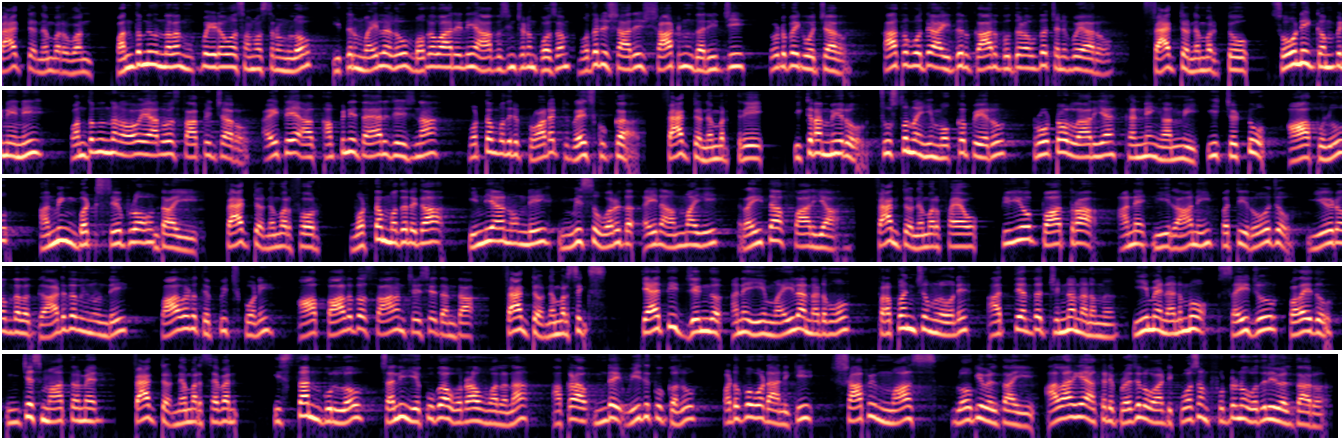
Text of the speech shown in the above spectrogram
Fact number one పంతొమ్మిది వందల ముప్పై ఏడవ సంవత్సరంలో ఇద్దరు మహిళలు మగవారిని ఆకర్షించడం కోసం మొదటిసారి షార్ట్ను ధరించి రోడ్డుపైకి వచ్చారు. కాకపోతే ఆ ఇద్దరు కారు గుద్దడంతో చనిపోయారు. ఫ్యాక్ట్ నెంబర్ టూ సోనీ కంపెనీని పంతొమ్మిది వందల నలభై ఆరులో స్థాపించారు. అయితే ఆ కంపెనీ తయారు చేసిన మొట్టమొదటి product rice cooker. Fact number three ఇక్కడ మీరు చూస్తున్న ఈ మొక్క పేరు ప్రోటోలారియా కన్నింగ్ అమ్మి. ఈ చెట్టు ఆకులు అమ్మింగ్ బట్ షేప్లో ఉంటాయి. ఫ్యాక్ట్ నెంబర్ ఫోర్ మొట్టమొదటిగా ఇండియా నుండి మిస్ వరల్డ్ అయిన అమ్మాయి Reita Faria. Fact number five Cleopatra అనే ఈ రాణి ప్రతిరోజు ఏడు వందల గాడిదల నుండి పాలను తెప్పించుకొని ఆ పాలతో స్నానం చేసేదంట. Fact number six Kathy Jung అనే ఈ మహిళ నడుము ప్రపంచంలోనే అత్యంత చిన్న నడుము. ఈమె నడుము సైజు పదహైదు ఇంచెస్ మాత్రమే. ఫ్యాక్ట్ నెంబర్ సెవెన్ ఇస్తాన్బుల్లో చలి ఎక్కువగా ఉండడం వలన అక్కడ ఉండే వీధి కుక్కలు పడుకోవడానికి షాపింగ్ మాల్స్లోకి వెళ్తాయి. అలాగే అక్కడి ప్రజలు వాటి కోసం ఫుడ్ను వదిలి వెళ్తారు.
